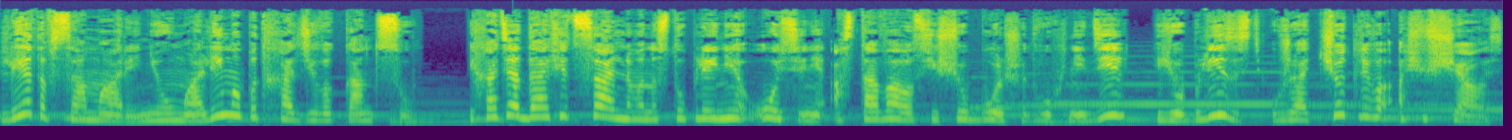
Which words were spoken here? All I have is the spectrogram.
Лето в Самаре неумолимо подходило к концу. И хотя до официального наступления осени оставалось еще больше двух недель, ее близость уже отчетливо ощущалась.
